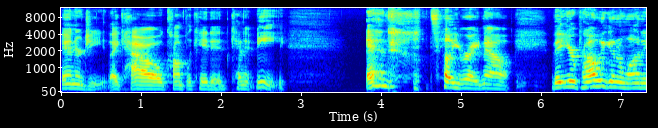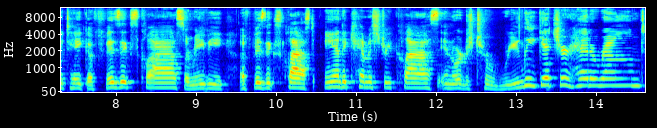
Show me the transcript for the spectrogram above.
energy, like how complicated can it be? And I'll tell you right now, that you're probably going to want to take a physics class or maybe a physics class and a chemistry class in order to really get your head around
